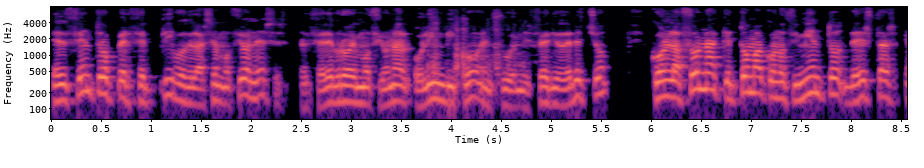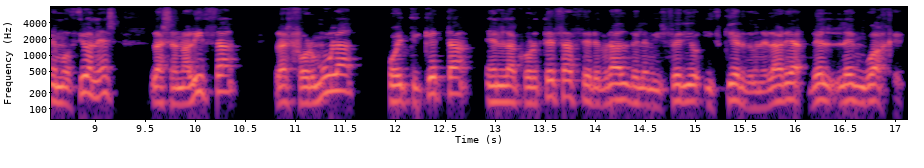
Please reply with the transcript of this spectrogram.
el centro perceptivo de las emociones, el cerebro emocional o límbico en su hemisferio derecho, con la zona que toma conocimiento de estas emociones, las analiza, las formula o etiqueta en la corteza cerebral del hemisferio izquierdo, en el área del lenguaje.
